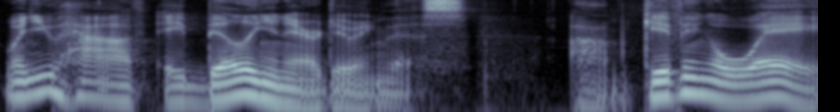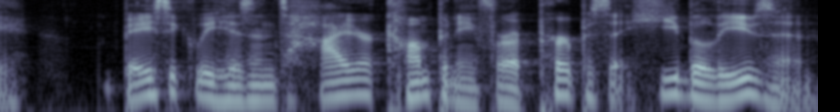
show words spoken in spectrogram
when you have a billionaire doing this, um, giving away basically his entire company for a purpose that he believes in,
